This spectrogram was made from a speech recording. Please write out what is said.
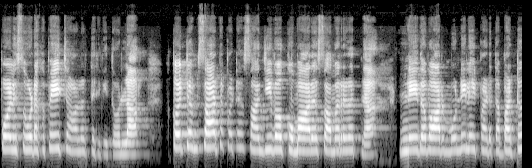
போலீஸ் ஊடக பேச்சாளர் தெரிவித்துள்ளார். குற்றம் சாட்டப்பட்ட சஞ்சீவ குமார சமரரத்ன நீதவார் முன்னிலைப்படுத்தப்பட்டு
